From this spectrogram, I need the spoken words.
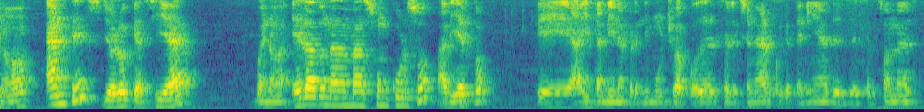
¿no? Antes yo lo que hacía, bueno, he dado nada más un curso abierto, que ahí también aprendí mucho a poder seleccionar porque tenía desde personas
